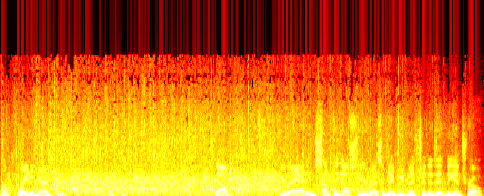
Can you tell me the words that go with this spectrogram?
A great American. Thank you. Thank you. Now, you're adding something else to your resume. We mentioned it in the intro.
